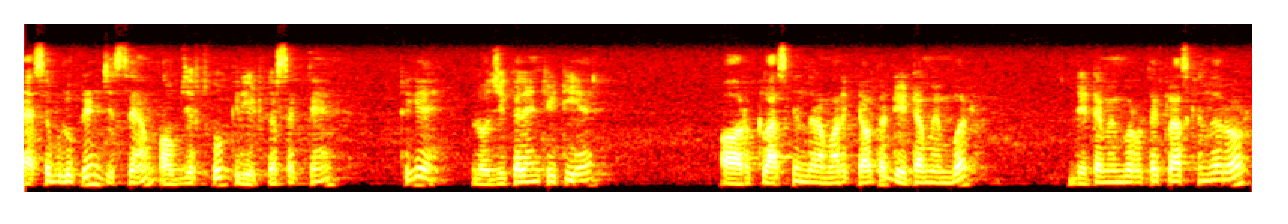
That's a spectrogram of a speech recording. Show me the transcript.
ऐसे ब्लूप्रिंट जिससे हम ऑब्जेक्ट को क्रिएट कर सकते हैं। ठीक है? लॉजिकल एंटिटी है। और क्लास के अंदर हमारा क्या होता है? डेटा मेंबर डेटा मेंबर होता है क्लास के अंदर और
